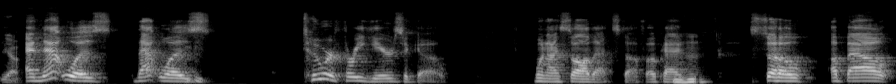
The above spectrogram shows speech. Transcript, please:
Yeah. and that was that was two or three years ago when I saw that stuff. Okay. Mhm. So about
